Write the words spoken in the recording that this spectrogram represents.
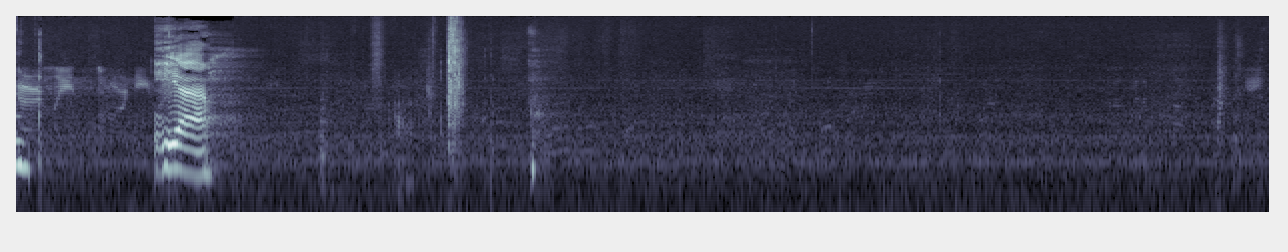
Darlene, Torney. Yeah. Okay, thank you. 588040. Is this a number that's uh, being associated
